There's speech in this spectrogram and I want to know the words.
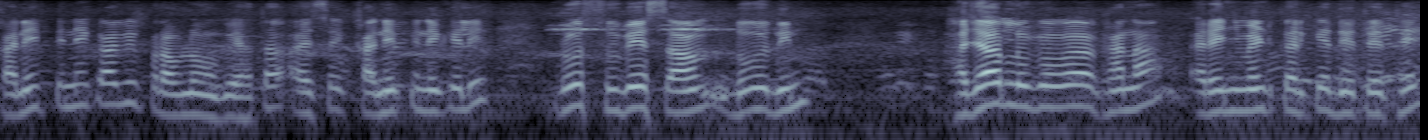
खाने पीने का भी प्रॉब्लम हो गया था, ऐसे खाने पीने के लिए रोज़ सुबह शाम दो दिन हज़ार लोगों का खाना अरेंजमेंट करके देते थे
